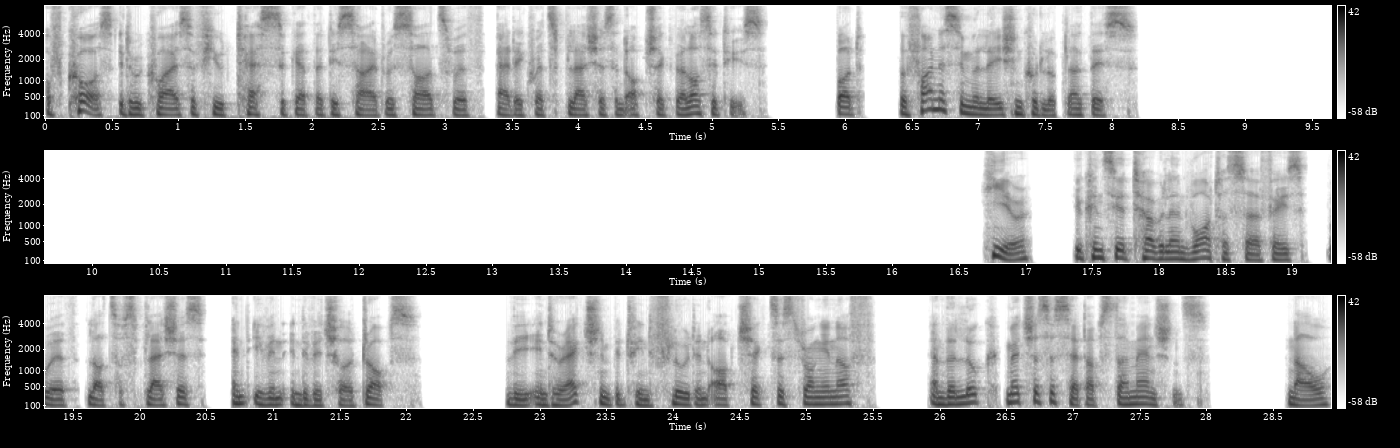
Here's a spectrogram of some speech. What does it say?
Of course, it requires a few tests to get the desired results with adequate splashes and object velocities, but the final simulation could look like this. Here, you can see a turbulent water surface with lots of splashes and even individual drops. The interaction between fluid and objects is strong enough, and the look matches the setup's dimensions. Now,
